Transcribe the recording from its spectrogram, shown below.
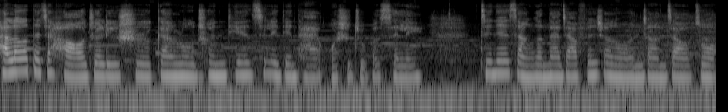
Hello，大家好，这里是甘露春天心理电台，我是主播心灵。今天想跟大家分享的文章叫做《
